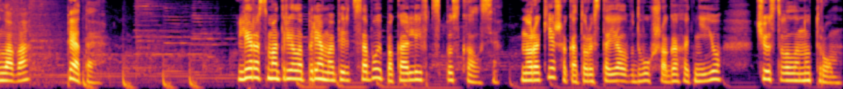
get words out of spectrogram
Глава 5. Лера смотрела прямо перед собой, пока лифт спускался. Но Ракеша, который стоял в двух шагах от нее, чувствовала нутром.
